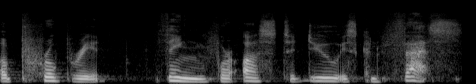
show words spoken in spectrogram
appropriate thing for us to do is confess.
